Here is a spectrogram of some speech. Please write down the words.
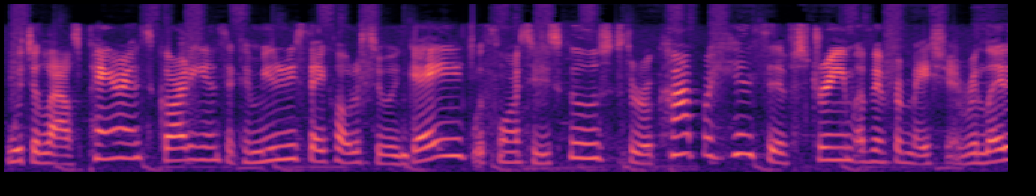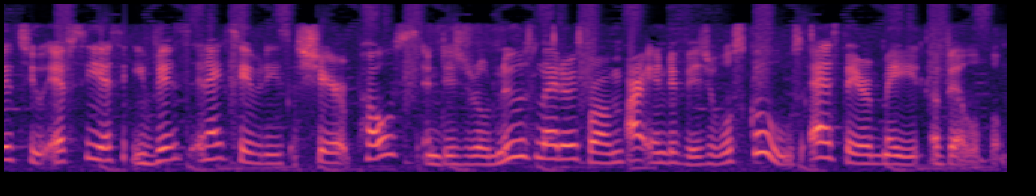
which allows parents, guardians, and community stakeholders to engage with Florence City Schools through a comprehensive stream of information related to FCS events and activities, shared posts, and digital newsletters from our individual schools as they are made available,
